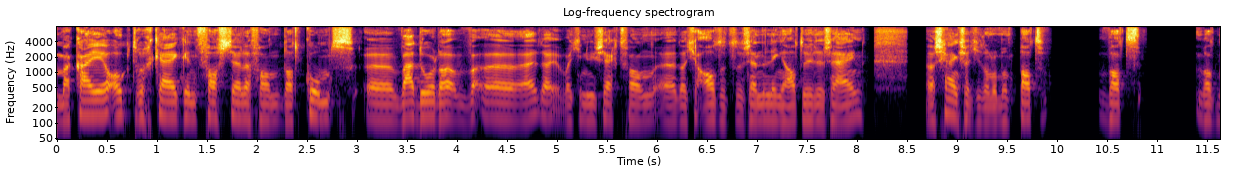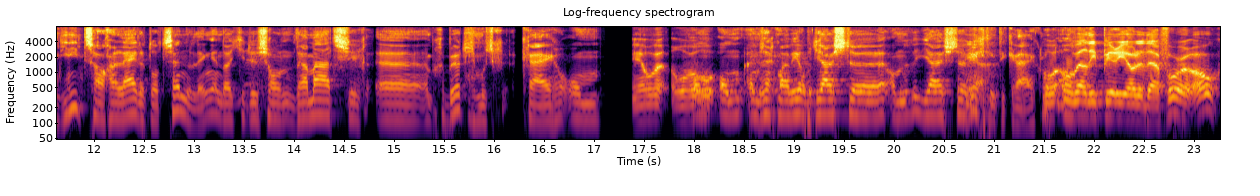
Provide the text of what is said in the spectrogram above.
Maar kan je ook terugkijkend vaststellen van dat komt uh, waardoor dat, uh, wat je nu zegt van uh, dat je altijd de zendelingen had willen zijn. Waarschijnlijk zat je dan op een pad wat, wat niet zou gaan leiden tot zendeling. En dat je dus zo'n dramatische gebeurtenis moest krijgen om ja, hoewel, om, om, om, zeg maar weer op het juiste, om de juiste ja. richting te krijgen. Klopt. Hoewel die periode daarvoor ook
